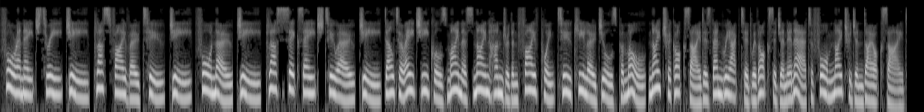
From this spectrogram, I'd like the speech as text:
4NH3 G plus 5O2 G 4 NO G plus 6H2O G delta H equals minus 905.2 kilojoules per mole. Nitric oxide is then reacted with oxygen in air to form nitrogen dioxide.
